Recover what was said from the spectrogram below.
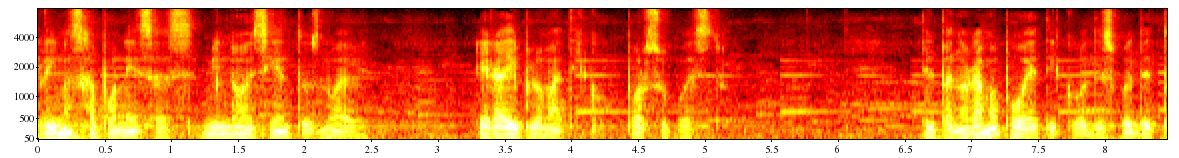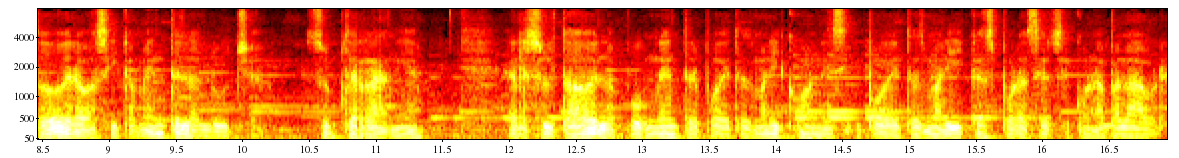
Rimas japonesas, 1909. Era diplomático, por supuesto. El panorama poético, después de todo, era básicamente la lucha subterránea, el resultado de la pugna entre poetas maricones y poetas maricas por hacerse con la palabra.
